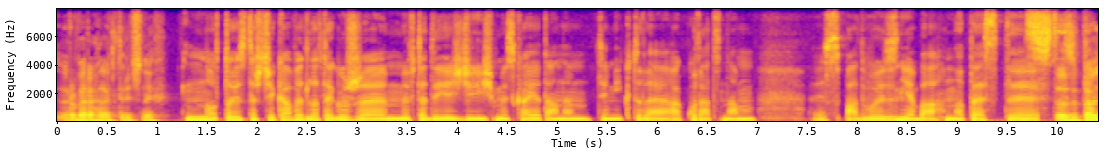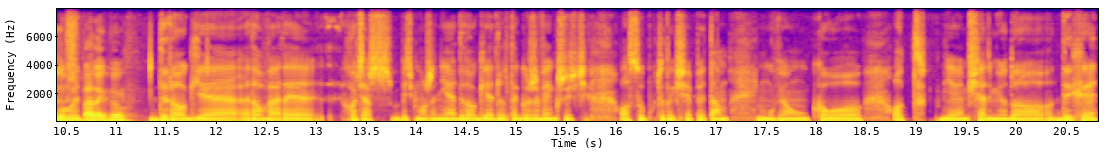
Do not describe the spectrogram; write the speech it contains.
rowerach elektrycznych? No to jest też ciekawe, dlatego że my wtedy jeździliśmy z Kajetanem, tymi, które akurat nam spadły z nieba na testy. To zupełnie to przypadek był. Drogie rowery, chociaż być może nie drogie, dlatego że większość osób, których się pytam, mówią koło od, nie wiem, 7 do dychy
